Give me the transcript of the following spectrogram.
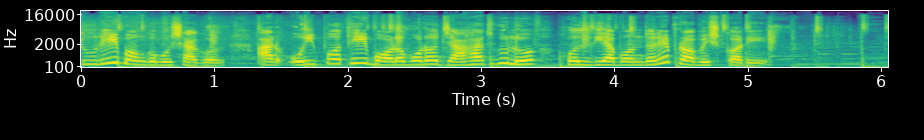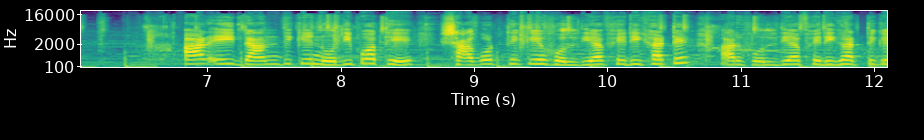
দূরেই বঙ্গোপসাগর আর ওই পথেই বড় বড় জাহাজগুলো হলদিয়া বন্দরে প্রবেশ করে। আর এই ডান দিকে নদীপথে সাগর থেকে হলদিয়া ফেরিঘাটে আর হলদিয়া ফেরিঘাট থেকে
